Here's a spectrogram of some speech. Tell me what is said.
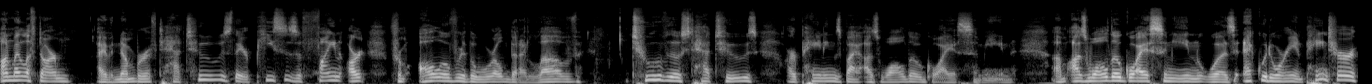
on my left arm, I have a number of tattoos. They are pieces of fine art from all over the world that I love. Two of those tattoos are paintings by Oswaldo Guayasamín. Um, Oswaldo Guayasamín was an Ecuadorian painter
